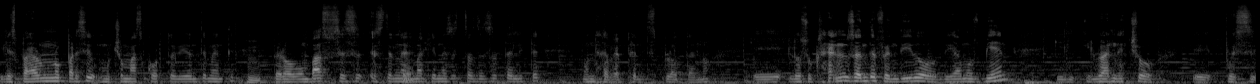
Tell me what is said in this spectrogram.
y les pararon uno parece mucho más corto evidentemente, pero bombazos es, es en las imágenes estas de satélite donde de repente explota, ¿no? Eh, los ucranianos han defendido, digamos, bien y, lo han hecho, eh, pues,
